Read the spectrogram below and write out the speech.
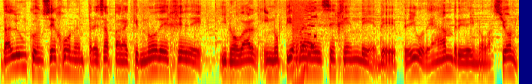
dale un consejo a una empresa para que no deje de innovar y no pierda ese gen de, te digo, de hambre, de innovación.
